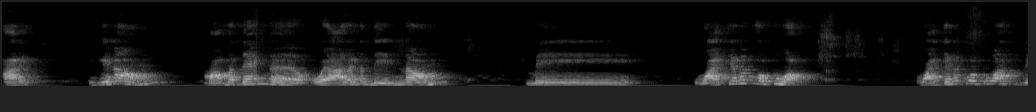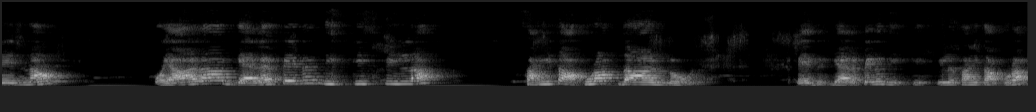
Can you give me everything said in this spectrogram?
හරි. එහෙනම් මම දැන් අ, ඔයාලට දෙන්නම් මේ වචන කොටුවක්. වචන කොටුවක් දෙන්නම්. ඔයාලා ගැලපෙන දික්කිස් පිල්ලක් සහිත අකුරක් දාන්න ඕන. නේද? ගැලපෙන දික්කිස් පිල්ල සහිත අකුරක්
